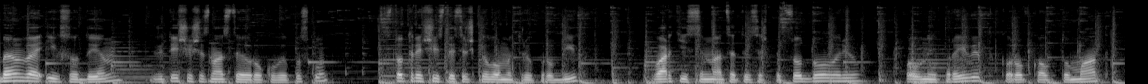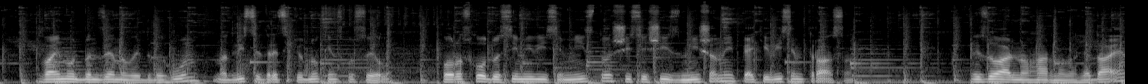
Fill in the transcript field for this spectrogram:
BMW X1 2016 року випуску, 136 тисяч кілометрів пробіг, вартість 17 тисяч 500 доларів, повний привід, коробка автомат, 2.0 бензиновий двигун на 231 кінську силу. По розходу 7,8 місто, 6,6 змішаний, 5,8 траса. Візуально гарно виглядає.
